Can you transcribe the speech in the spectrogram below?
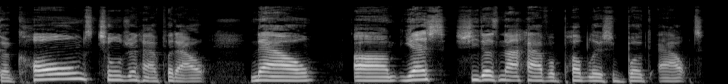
the Combs children have put out. Now, um, yes, she does not have a published book out.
